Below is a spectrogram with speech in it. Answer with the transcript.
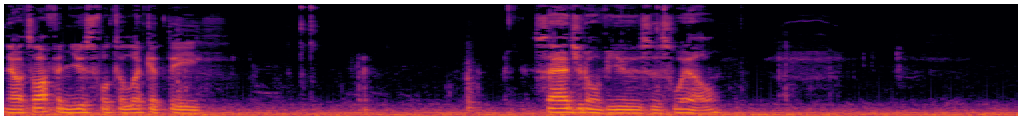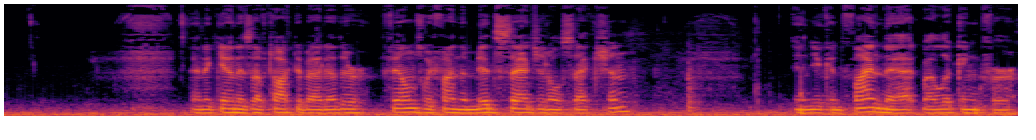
Now it's often useful to look at the sagittal views as well. And again, as I've talked about other films, we find the mid-sagittal section. And you can find that by looking for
